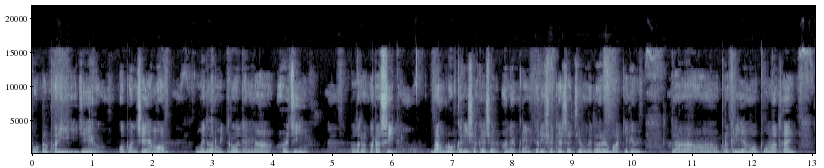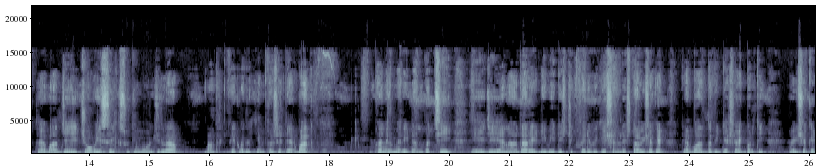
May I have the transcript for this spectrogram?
પોર્ટલ ફરી જે ઓપન છે એમાં ઉમેદવાર મિત્રો તેમના અરજી પત્રક, રસીદ ડાઉનલોડ કરી શકે છે અને પ્રિન્ટ કરી શકે છે જે ઉમેદવારોએ બાકી રહેવી એટલે આ પ્રક્રિયામાં પૂર્ણ થાય. ત્યારબાદ બાદ જે ચોવીસ એક સુધીમાં જિલ્લા આંતરિક ફેરબદલી કેમ થશે, ત્યારબાદ ફાઇનલમાં રિટર્ન પછી એ જે એના આધારે ડીબી ડિસ્ટ્રિક્ટ વેરિફિકેશન લિસ્ટ આવી શકે. ત્યારબાદ વિદ્યાશાયક ભરતી આવી શકે.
